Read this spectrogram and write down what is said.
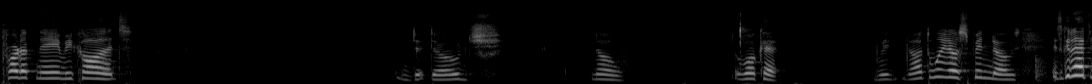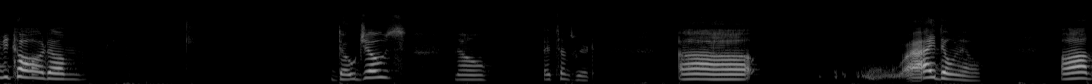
Product name, we call it D Doge. No. Okay. Win not the Windows Spin Nose. It's gonna have to be called um Dojos. No, that sounds weird. Uh, I don't know. Um,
